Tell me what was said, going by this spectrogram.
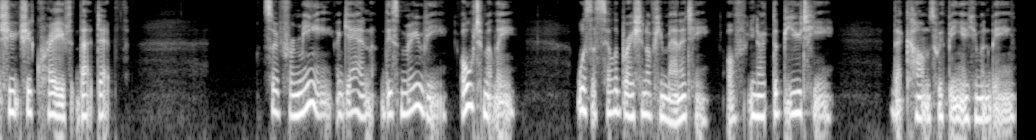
she she craved that depth. So for me, again, this movie ultimately was a celebration of humanity, of, you know, the beauty that comes with being a human being.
